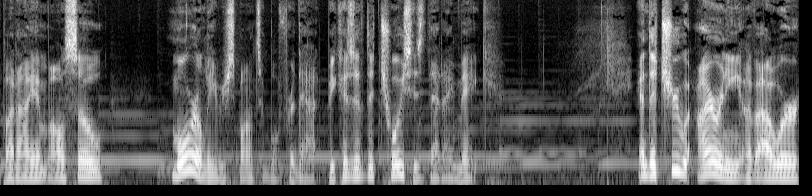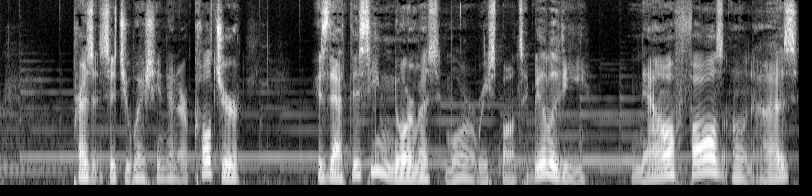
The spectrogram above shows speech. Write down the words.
but I am also morally responsible for that because of the choices that I make. And the true irony of our present situation in our culture is that this enormous moral responsibility now falls on us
